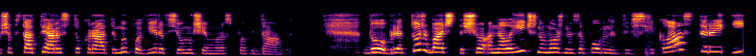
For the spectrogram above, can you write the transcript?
щоб стати аристократом, і повірив всьому, що йому розповідали. Добре, тож бачите, що аналогічно можна заповнити всі кластери, і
